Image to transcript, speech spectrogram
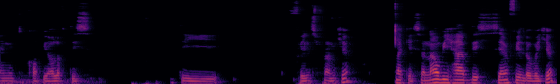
i need to copy all of this the fields from here. Okay so now we have this same field over here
